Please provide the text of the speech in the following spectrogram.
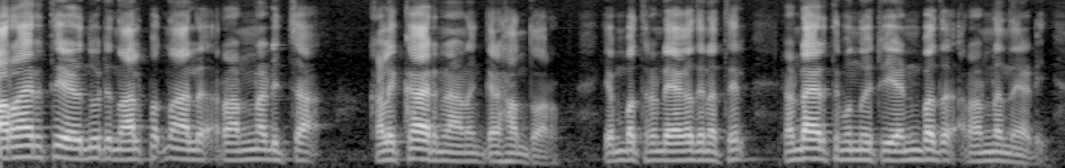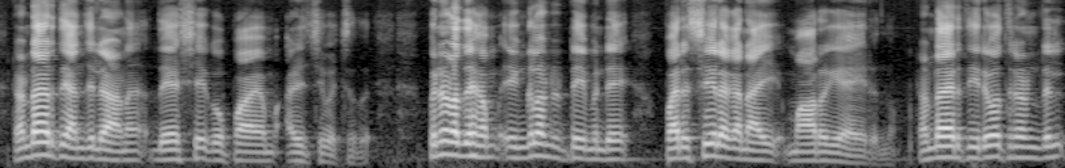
ആറായിരത്തി എഴുന്നൂറ്റി നാൽപ്പത്തിനാല് റണ്ണടിച്ച കളിക്കാരനാണ് ഗ്രഹാം തോർപ്പ്. എൺപത്തിരണ്ട് ഏകദിനത്തിൽ രണ്ടായിരത്തി മുന്നൂറ്റി എൺപത് റണ്ണ് നേടി. രണ്ടായിരത്തി അഞ്ചിലാണ് ദേശീയ കുപ്പായം അഴിച്ചു വെച്ചത് പിന്നീട് അദ്ദേഹം ഇംഗ്ലണ്ട് ടീമിന്റെ പരിശീലകനായി മാറുകയായിരുന്നു. രണ്ടായിരത്തി ഇരുപത്തിരണ്ടിൽ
